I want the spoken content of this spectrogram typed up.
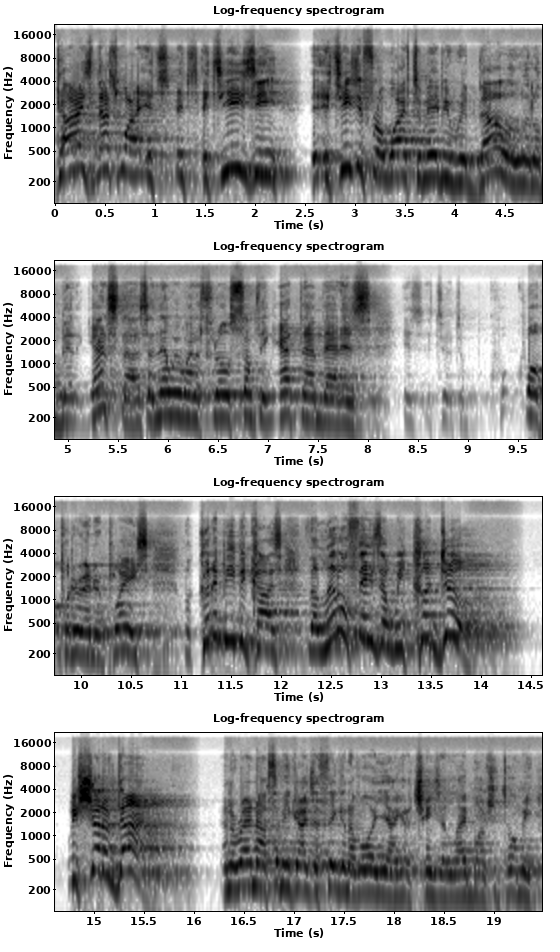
guys, that's why it's, it's, it's easy. It's easy for a wife to maybe rebel a little bit against us, and then we want to throw something at them that is, is to, to quote, put her in her place. But could it be because the little things that we could do, we should have done? And right now, some of you guys are thinking of, oh, yeah, I got to change that light bulb. She told me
